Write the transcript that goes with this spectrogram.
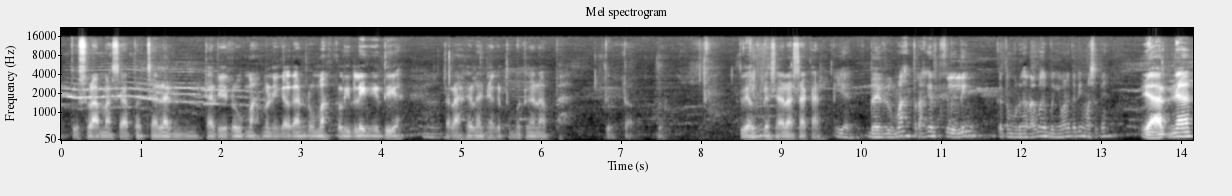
itu selama saya berjalan dari rumah meninggalkan rumah keliling itu ya terakhir hanya ketemu dengan apa itu. Itu yang sudah saya rasakan Iya, dari rumah terakhir keliling ketemu dengan apa? Bagaimana tadi maksudnya? ya artinya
